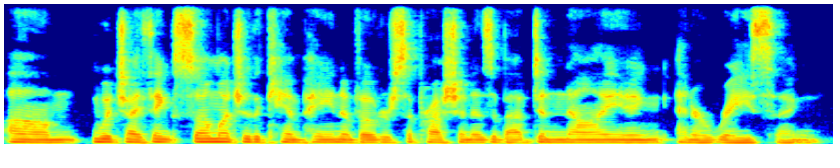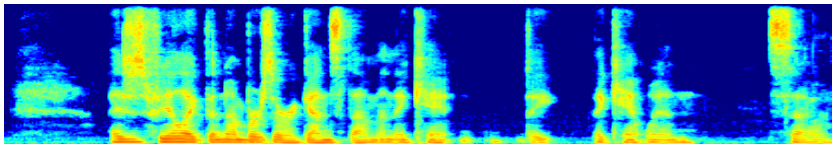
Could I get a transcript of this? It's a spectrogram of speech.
um, which I think so much of the campaign of voter suppression is about denying and erasing. I just feel like the numbers are against them and they can't they they can't win. So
